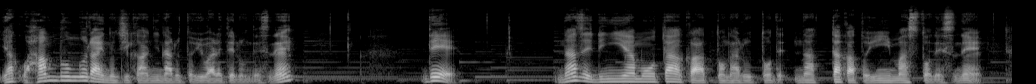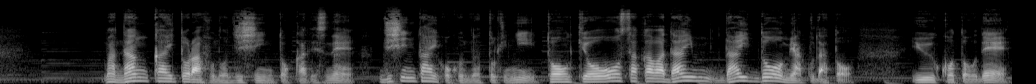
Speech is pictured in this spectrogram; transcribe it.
約半分ぐらいの時間になると言われてるんですね。で、なぜリニアモーターカーとなるとでなったかと言いますとですね、まあ、南海トラフの地震とかですね地震大国の時に東京大阪は大大動脈だということで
